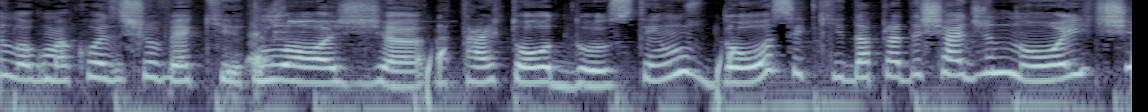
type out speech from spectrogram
Halo, alguma coisa? Deixa eu ver aqui. Loja. Matar todos. Tem uns doces aqui, dá pra deixar de noite.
